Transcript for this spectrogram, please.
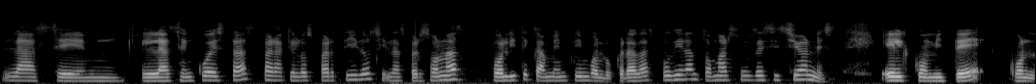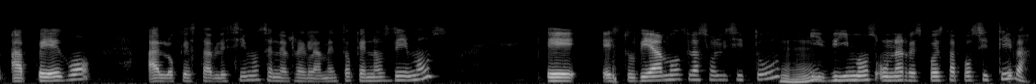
las, em, las encuestas para que los partidos y las personas políticamente involucradas pudieran tomar sus decisiones. El comité, con apego a lo que establecimos en el reglamento que nos dimos, eh, estudiamos la solicitud y dimos una respuesta positiva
